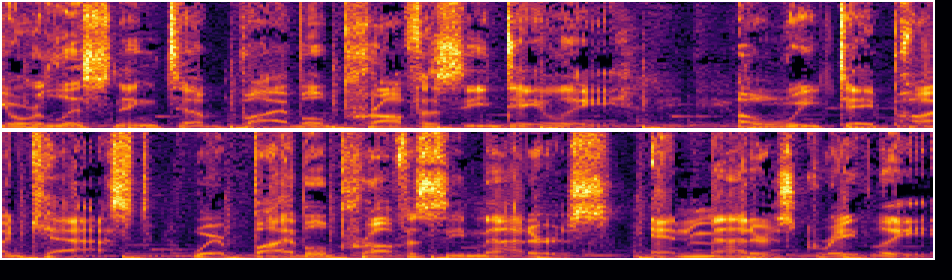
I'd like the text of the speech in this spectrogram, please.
You're listening to Bible Prophecy Daily, a weekday podcast where Bible prophecy matters and matters greatly.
